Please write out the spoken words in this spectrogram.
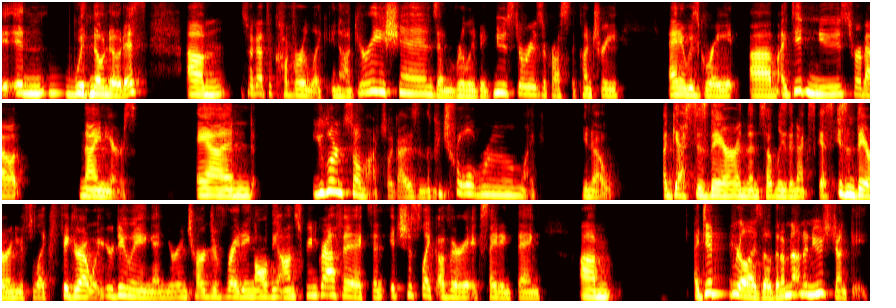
in with no notice. Um, so I got to cover like inaugurations and really big news stories across the country, and it was great. Um, I did news for about nine years, and you learn so much. Like I was in the control room, like you know, a guest is there, and then suddenly the next guest isn't there, and you have to like figure out what you're doing, and you're in charge of writing all the on-screen graphics, and it's just like a very exciting thing. Um, I did realize though that I'm not a news junkie,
